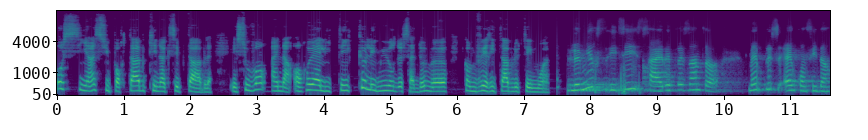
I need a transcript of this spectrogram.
aussi insupportables qu'inacceptables, et souvent elle n'a en réalité que les murs de sa demeure comme véritable témoin. Le mur ici, ça représente même plus un confident,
